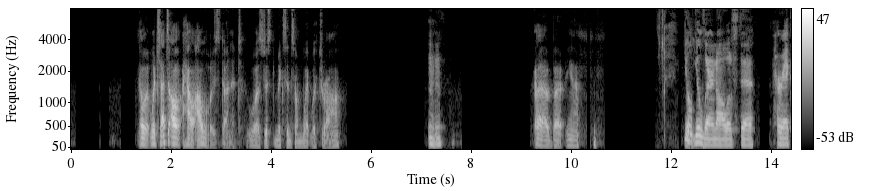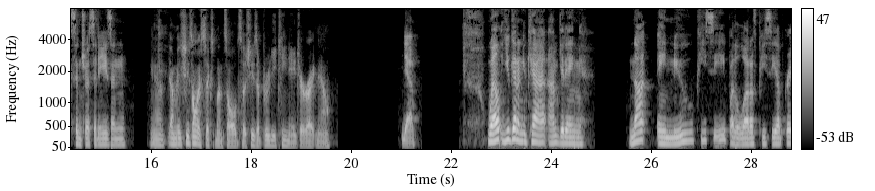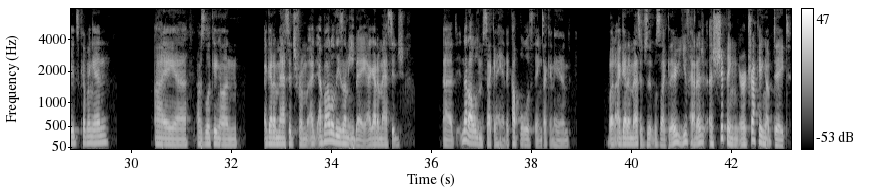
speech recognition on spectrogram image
Oh, which that's all how I've always done it was just mixing some wet with dry. Mhm. Uh, but yeah, You'll you'll learn all of the her eccentricities and yeah. I mean, she's only six months old, so she's a broody teenager right now. Yeah. Well, you got a new cat. I'm getting not a new PC, but a lot of PC upgrades coming in. I uh I was looking on I got a message from I, I bought all these on eBay. I got a message. Uh not all of them secondhand, a couple of things secondhand. But I got a message that was like, there you've had a, a shipping or a tracking update.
